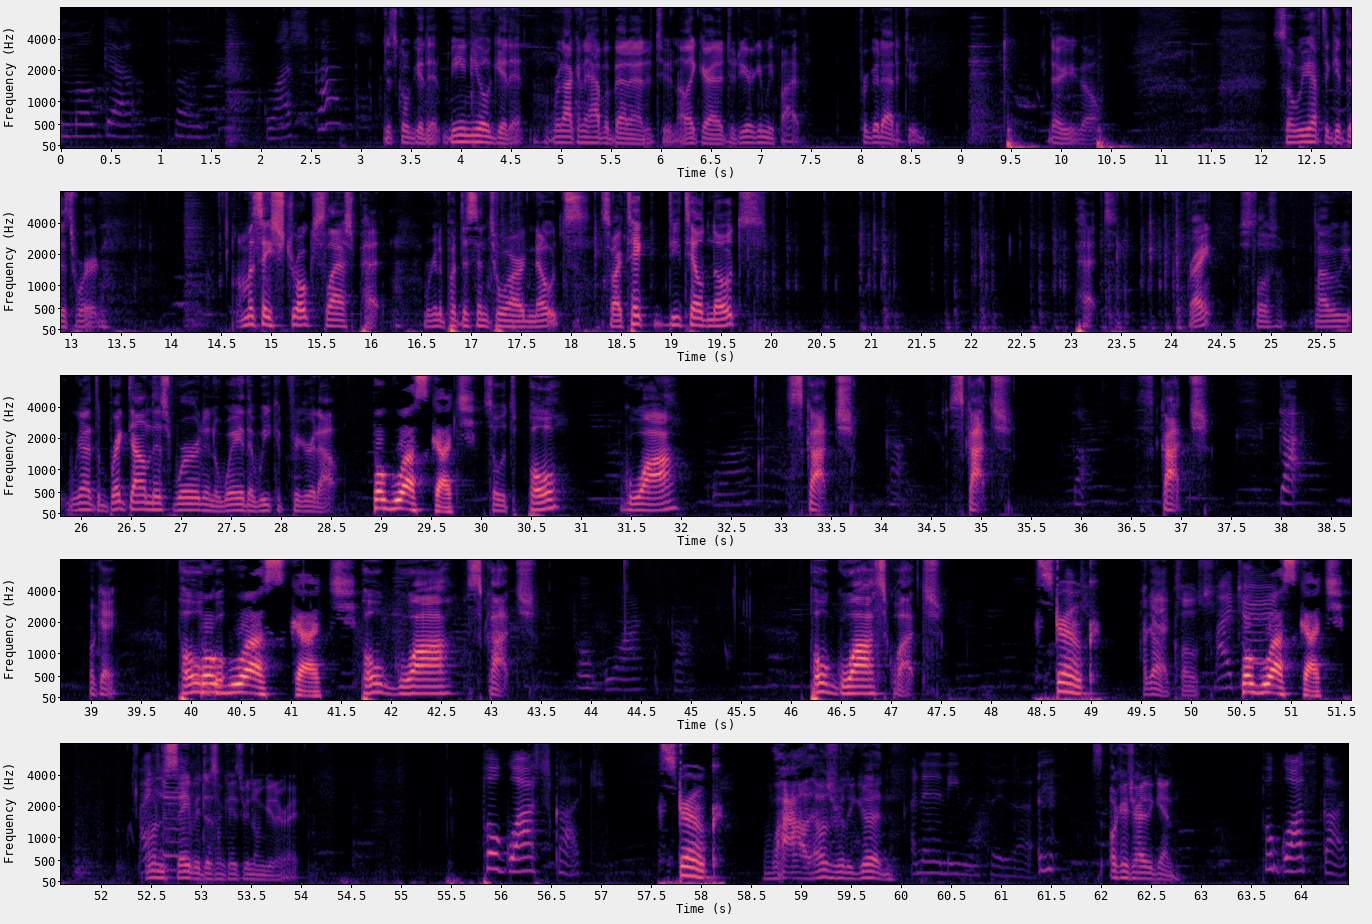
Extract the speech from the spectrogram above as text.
Czy mogę pogłaskać? Let's go get it. Me and you'll get it. We're not gonna have a bad attitude. I like your attitude. Here, give me five for good attitude. There you go. So we have to get this word. I'm gonna say stroke slash pet. We're gonna put this into our notes. So I take detailed notes. Pet, right? Slow. Now we, we're gonna have to break down this word in a way that we can figure it out. Pogłaskać. So it's po, gua, scotch, scotch. Scotch. Got Okay. Pogł- Pogłaskać. Pogłaskać. pogłaska. Pogłaskać. Stroke. I got it close. My turn. Pogłaskać. I'm gonna save it just in case we don't get it right. Pogłaskać. Stroke. Wow, that was really good. I didn't even say that. Okay, try it again. Pogłaskać.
